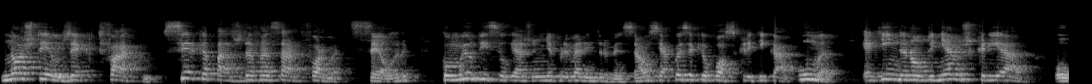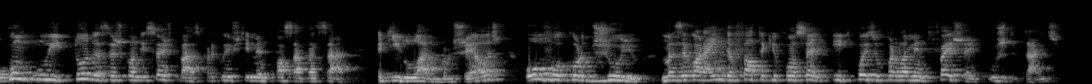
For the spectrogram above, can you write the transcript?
nós temos é que, de facto, ser capazes de avançar de forma célere. Como eu disse, aliás, na minha primeira intervenção, se há coisa que eu posso criticar, uma é que ainda não tenhamos criado ou concluído todas as condições de base para que o investimento possa avançar aqui do lado de Bruxelas. Houve o acordo de julho, mas agora ainda falta que o Conselho e depois o Parlamento fechem os detalhes.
